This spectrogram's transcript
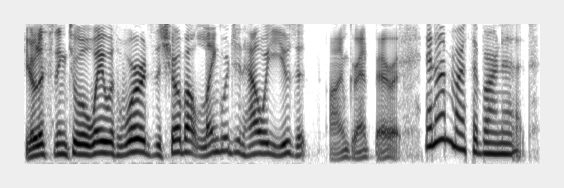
You're listening to A Way with Words, the show about language and how we use it. I'm Grant Barrett. And I'm Martha Barnette.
